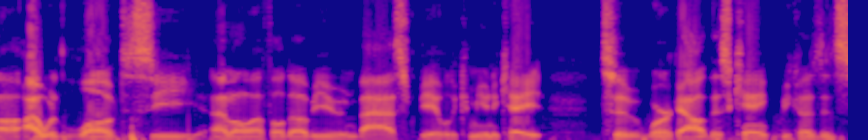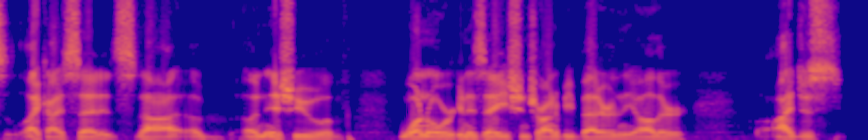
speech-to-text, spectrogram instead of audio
uh, i would love to see mlflw and bass be able to communicate to work out this kink because it's like i said it's not a, an issue of one organization trying to be better than the other I just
